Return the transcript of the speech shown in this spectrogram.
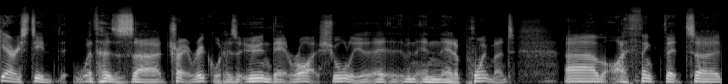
Gary Stead, with his uh, track record, has earned that right, surely, uh, in, in that appointment. Um, I think that. Uh,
